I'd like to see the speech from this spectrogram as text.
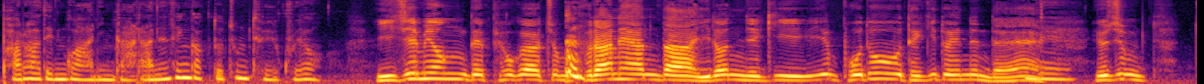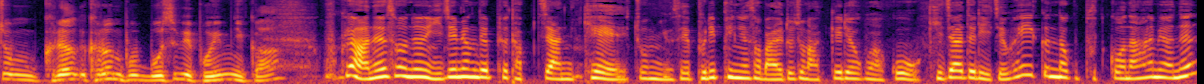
발화된 거 아닌가라는 생각도 좀 들고요. 이재명 대표가 좀 불안해한다 이런 얘기 보도되기도 했는데 네. 요즘 좀 그런 그런 모습이 보입니까? 국회 안에서는 이재명 대표답지 않게 좀 요새 브리핑에서 말도 좀 아끼려고 하고 기자들이 이제 회의 끝나고 붙거나 하면은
